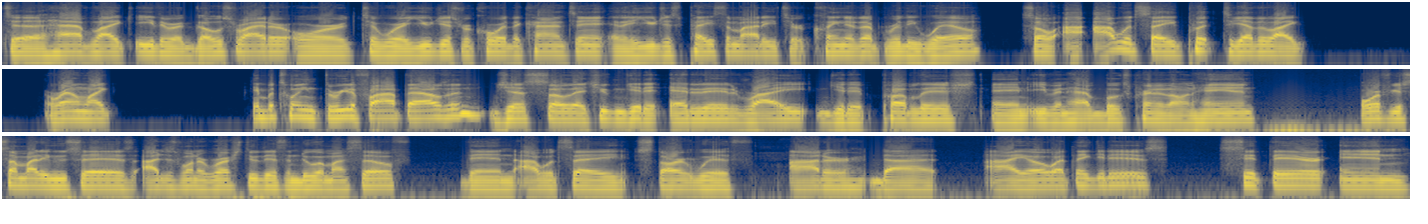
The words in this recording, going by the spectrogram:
to have like either a ghostwriter or to where you just record the content and then you just pay somebody to clean it up really well. So I, I would say put together like around like in between three to five thousand, just so that you can get it edited right, get it published, and even have books printed on hand. Or if you're somebody who says, I just want to rush through this and do it myself, then I would say start with otter.io, I think it is. Sit there and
